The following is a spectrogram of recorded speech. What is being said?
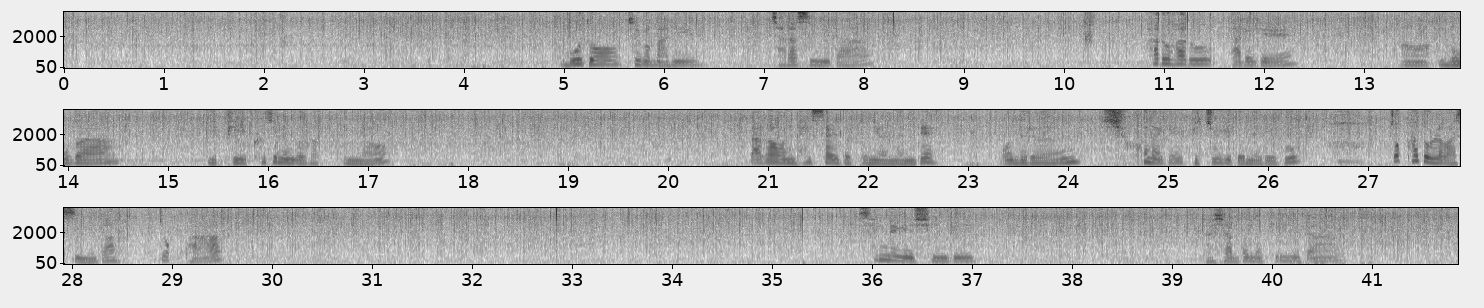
무도 제법 많이 자랐습니다. 하루하루 다르게 어, 무가 잎이 커지는 것 같군요. 따가운 햇살 덕분이었는데 오늘은 시원하게 빗줄기도 내리고 쪽파도 올라왔습니다. 쪽파. 생명의 신비 다시 한번 느낍니다.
